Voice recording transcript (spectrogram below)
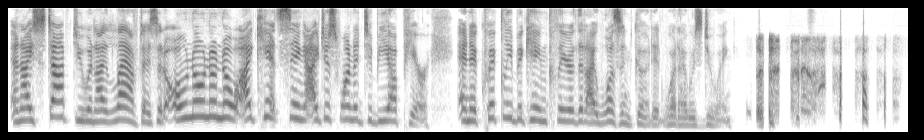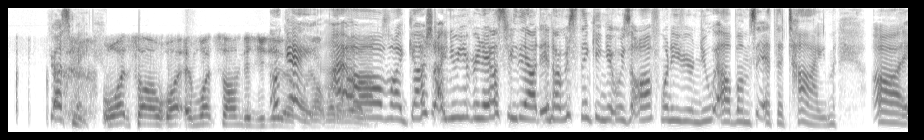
And I stopped you and I laughed. I said, Oh, no, no, no, I can't sing. I just wanted to be up here. And it quickly became clear that I wasn't good at what I was doing. Trust me. What song? What and what song did you do? Okay. Oh my gosh, I knew you were going to ask me that, and I was thinking it was off one of your new albums at the time, uh,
